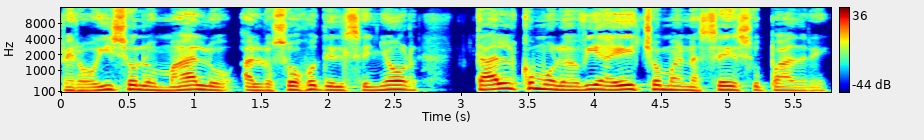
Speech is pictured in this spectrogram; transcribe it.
pero hizo lo malo a los ojos del Señor, tal como lo había hecho Manasés su padre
